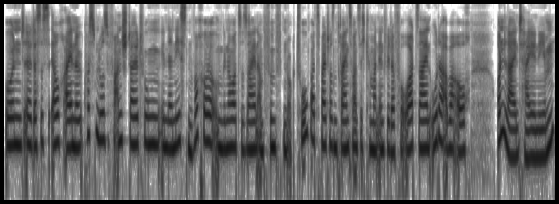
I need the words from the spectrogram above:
Und äh, das ist auch eine kostenlose Veranstaltung in der nächsten Woche, um genauer zu sein, am 5. Oktober 2023 kann man entweder vor Ort sein oder aber auch online teilnehmen.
